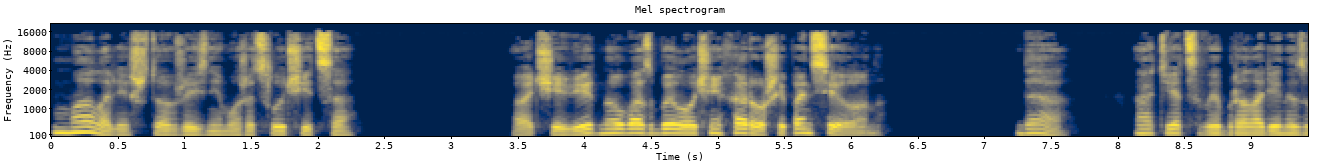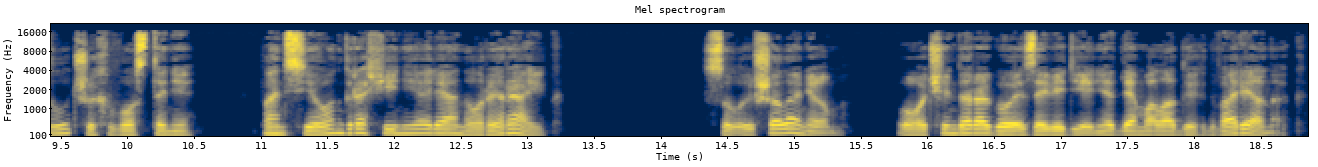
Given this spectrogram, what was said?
Мало ли что в жизни может случиться. Очевидно, у вас был очень хороший пансион. Да, отец выбрал один из лучших в Остоне. Пансион графини Элеоноры Райк. Слышал о нем. Очень дорогое заведение для молодых дворянок.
